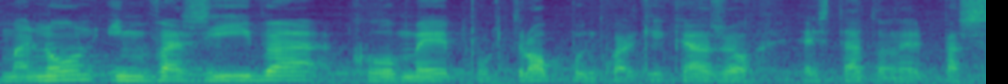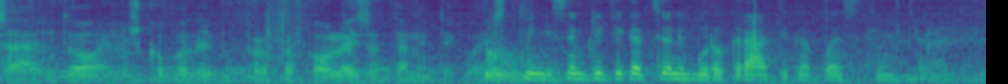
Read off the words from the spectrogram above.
ma non invasiva come purtroppo in qualche caso è stato nel passato e lo scopo del protocollo è esattamente questo. Quindi semplificazione burocratica questo?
